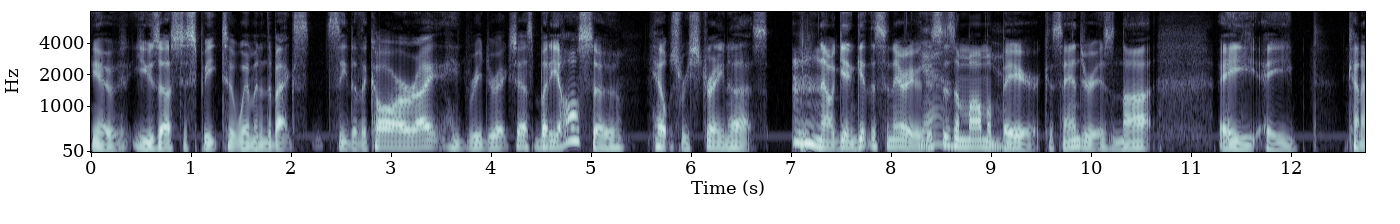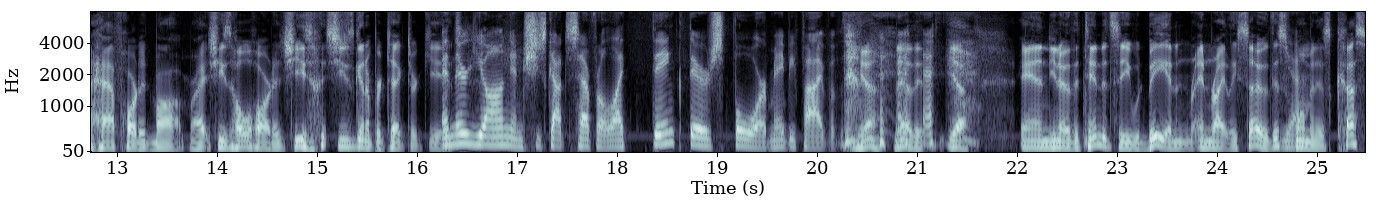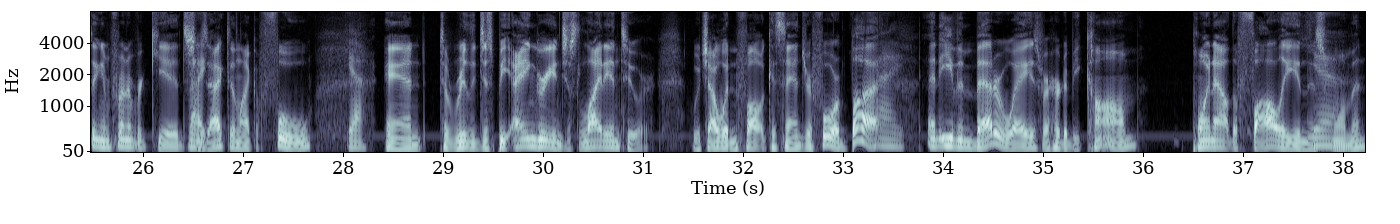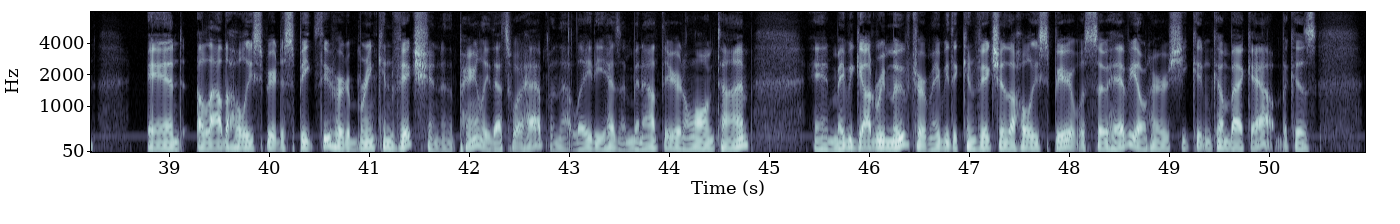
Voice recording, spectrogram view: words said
you know, use us to speak to women in the back seat of the car, right? He redirects us, but He also helps restrain us. now, again, get the scenario. This is a mama yeah. bear. Cassandra is not a, a, kind of half-hearted mom, right? She's wholehearted. She's she's going to protect her kids. And they're young, and she's got several. I think there's four, maybe five of them. yeah, yeah, that- yeah. And you know the tendency would be, and and rightly so. This Yeah. woman is cussing in front of her kids. She's acting like a fool. Yeah. And to really just be angry and just light into her, which I wouldn't fault Cassandra for. But Right. an even better way is for her to be calm, point out the folly in this Yeah. woman, and allow the Holy Spirit to speak through her to bring conviction. And apparently that's what happened. That lady hasn't been out there in a long time. And maybe God removed her. Maybe the conviction of the Holy Spirit was so heavy on her she couldn't come back out because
